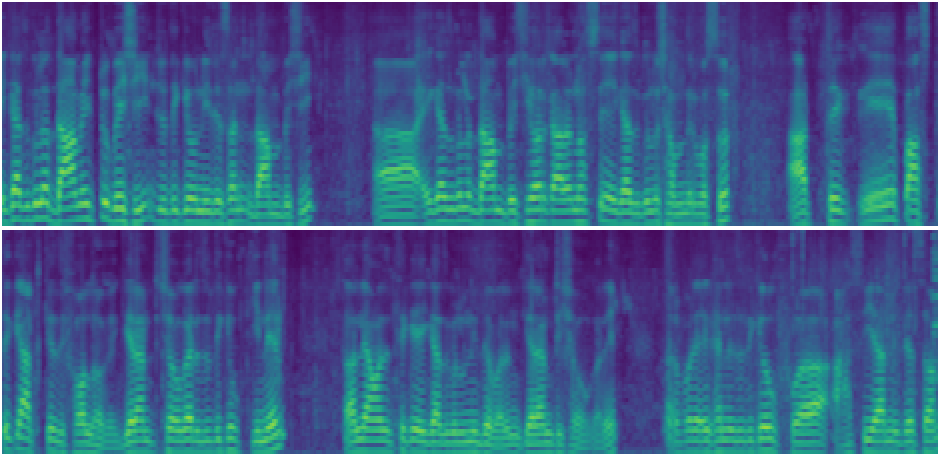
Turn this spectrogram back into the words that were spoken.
এই গাছগুলোর দাম একটু বেশি, যদি কেউ নিতে চান, দাম বেশি। এই গাছগুলোর দাম বেশি হওয়ার কারণ হচ্ছে এই গাছগুলো সামনের বছর আট থেকে পাঁচ থেকে আট কেজি ফল হবে। গ্যারান্টি সহকারে যদি কেউ কিনেন, তাহলে আমাদের থেকে এই গাছগুলো নিতে পারেন, গ্যারান্টি সহকারে। তারপরে এখানে যদি কেউ হাসিয়া নিতে চান,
